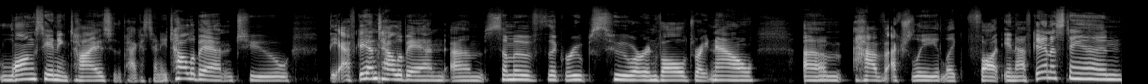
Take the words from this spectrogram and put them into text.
longstanding ties to the Pakistani Taliban, to the Afghan Taliban. Um, some of the groups who are involved right now um, have actually like fought in Afghanistan,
